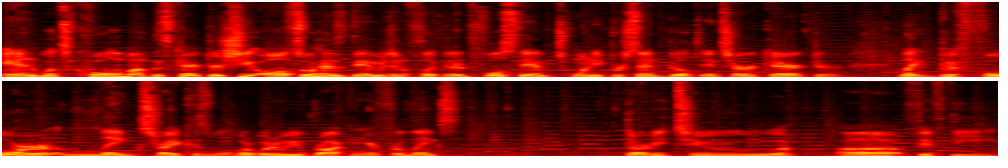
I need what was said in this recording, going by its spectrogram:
And what's cool about this character, she also has damage inflicted at full stam 20% built into her character. Like before links, right? Because what, what are we rocking here for links? 32, uh, 50,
